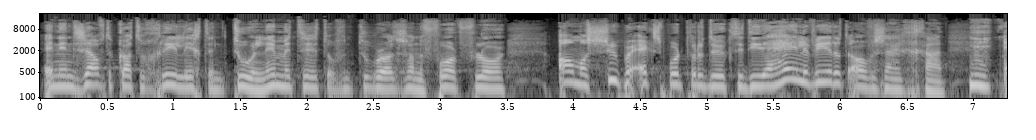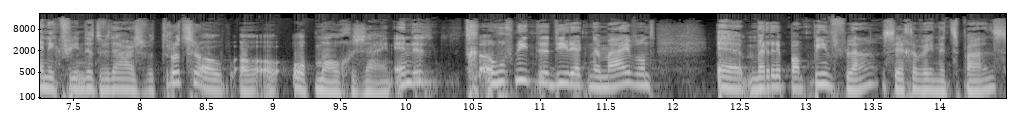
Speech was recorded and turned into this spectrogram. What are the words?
En in dezelfde categorie ligt een Too Unlimited... of een Two Brothers on the Fourth Floor. Allemaal super exportproducten die de hele wereld over zijn gegaan. En ik vind dat we daar eens wat trotser op, op, op mogen zijn. En het hoeft niet direct naar mij, want... Eh, me repampinfla, zeggen we in het Spaans.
